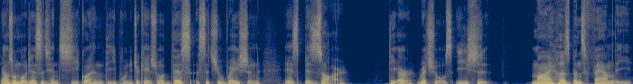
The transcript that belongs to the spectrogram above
你要说某件事情很奇怪、很离谱，你就可以说 This situation is bizarre。第二，rituals 仪式。My husband's family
